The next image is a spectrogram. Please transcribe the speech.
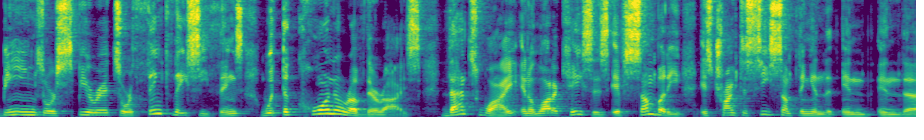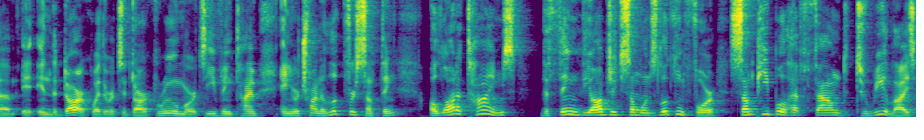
beings or spirits or think they see things with the corner of their eyes. That's why, in a lot of cases, if somebody is trying to see something in the in in the in the dark, whether it's a dark room or it's evening time, and you're trying to look for something, a lot of times the thing, the object someone's looking for, some people have found to realize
